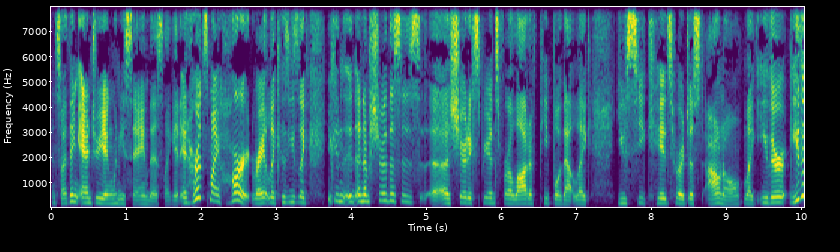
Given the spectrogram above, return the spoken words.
And so I think Andrew Yang, when he's saying this, like it, it hurts my heart, right? Like, cause he's like, you can, and I'm sure this is a shared experience for a lot of people that like you see kids who are just, I don't know, like either, either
